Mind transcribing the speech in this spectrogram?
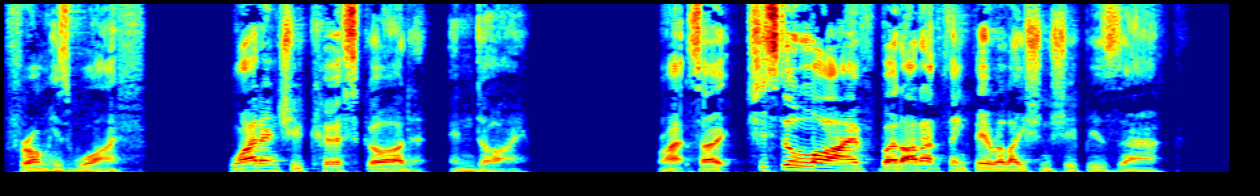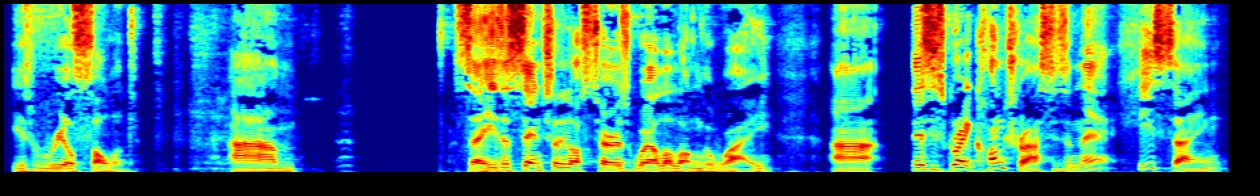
from his wife. Why don't you curse God and die? Right? So she's still alive, but I don't think their relationship is, uh, is real solid. Um, so he's essentially lost her as well along the way. Uh, there's this great contrast, isn't there? He's saying,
